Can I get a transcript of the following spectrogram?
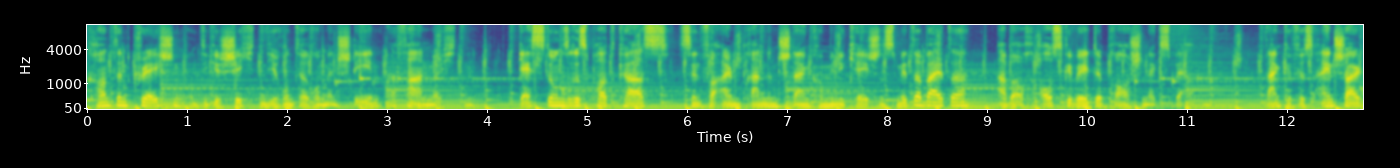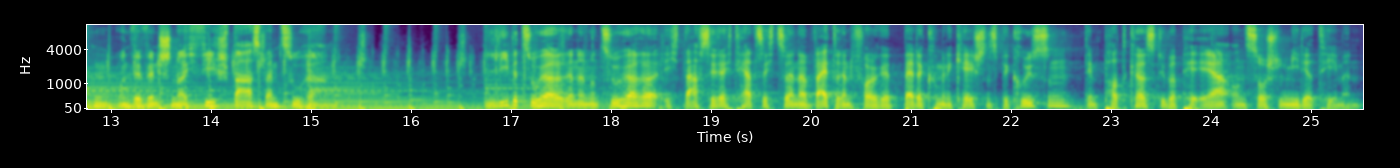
Content Creation und die Geschichten, die rundherum entstehen, erfahren möchten. Gäste unseres Podcasts sind vor allem Brandenstein Communications Mitarbeiter, aber auch ausgewählte Branchenexperten. Danke fürs Einschalten und wir wünschen euch viel Spaß beim Zuhören. Liebe Zuhörerinnen und Zuhörer, ich darf Sie recht herzlich zu einer weiteren Folge Better Communications begrüßen, dem Podcast über PR und Social Media Themen.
